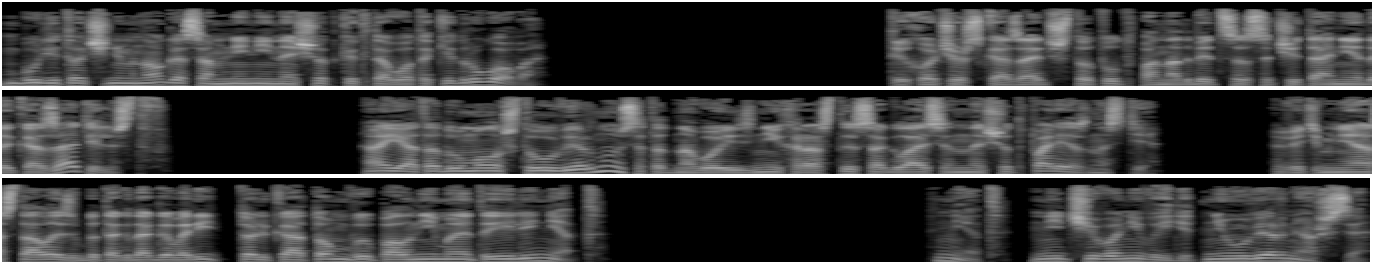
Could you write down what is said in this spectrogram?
Будет очень много сомнений насчет как того, так и другого. Ты хочешь сказать, что тут понадобится сочетание доказательств? А я-то думал, что увернусь от одного из них, раз ты согласен насчет полезности. Ведь мне осталось бы тогда говорить только о том, выполнимо это или нет. Нет, ничего не выйдет, не увернешься.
